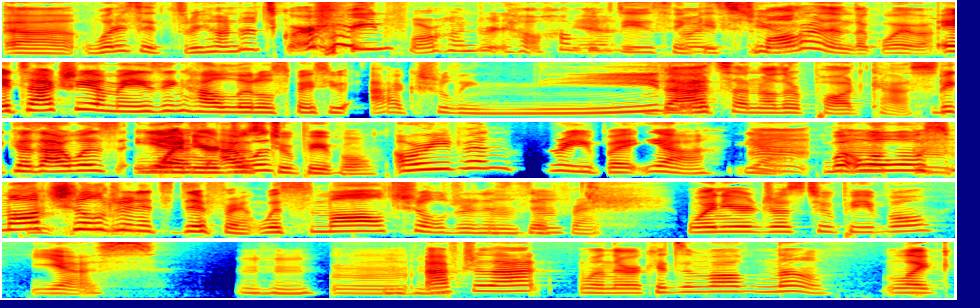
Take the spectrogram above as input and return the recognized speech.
uh, what is it, 300 square feet, 400? How, how Yeah. big do you think? Oh, it's it's smaller than the cueva. It's actually amazing how little space you actually need. That's another podcast. because I was yes, when you're just was, two people. or even three, but yeah, yeah. Mm, well, mm, well, with mm, small mm, children, it's different. With small children, it's Mhm. different. When you're just two people, yes. Mm-hmm. Mm, Mhm. After that, when there are kids involved, no. Like,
